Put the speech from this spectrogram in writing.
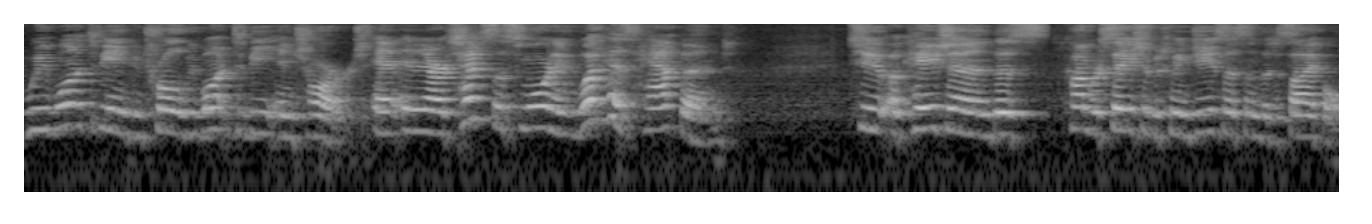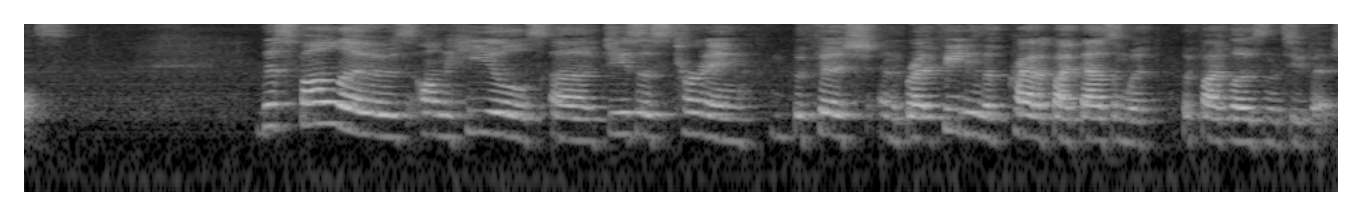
We want to be in control, we want to be in charge. And in our text this morning, what has happened to occasion this conversation between Jesus and the disciples? This follows on the heels of Jesus turning the fish and the bread, feeding the crowd of 5,000 with the five loaves and the two fish.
